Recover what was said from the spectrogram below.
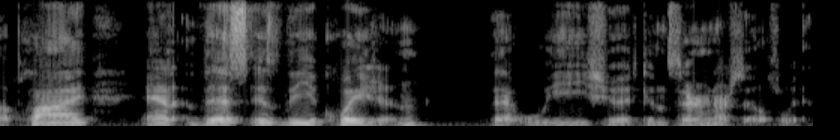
apply and this is the equation that we should concern ourselves with.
